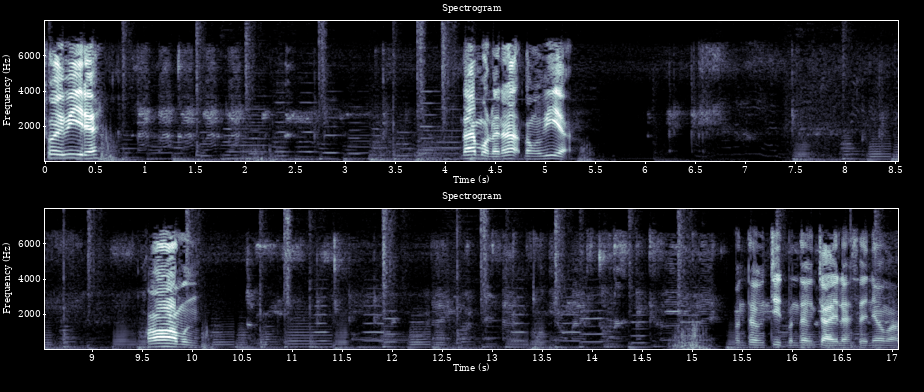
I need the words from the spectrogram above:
ช่วยวี่เด้ได้หมดเลยนะตรงวี่อะพ่อมึง บันเทิงจิตบันเทิงใจเลยเซเนียลมา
